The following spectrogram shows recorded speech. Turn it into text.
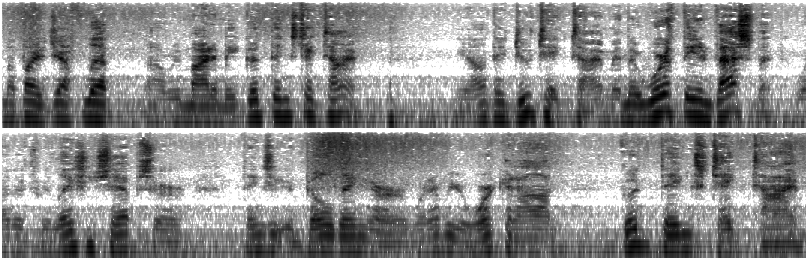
my buddy Jeff Lip, uh, reminded me, good things take time. You know, they do take time, and they're worth the investment, whether it's relationships or things that you're building or whatever you're working on good things take time.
